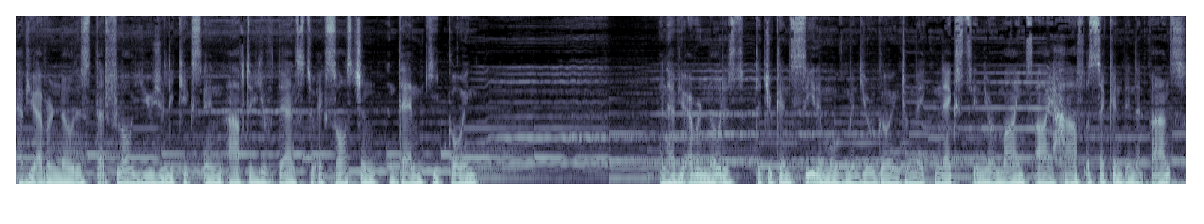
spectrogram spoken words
Have you ever noticed that flow usually kicks in after you've danced to exhaustion and then keep going? And have you ever noticed that you can see the movement you're going to make next in your mind's eye half a second in advance?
